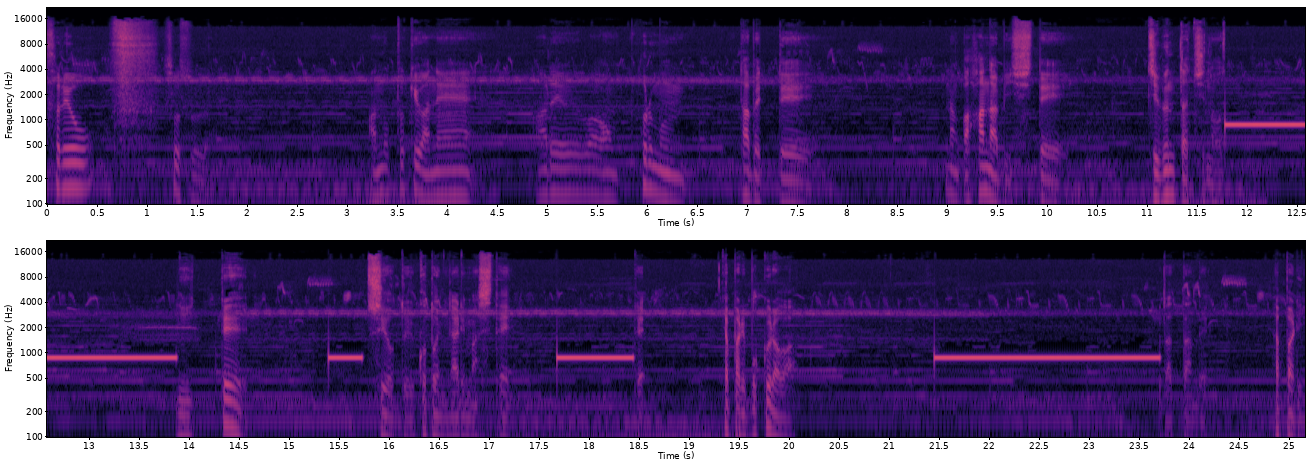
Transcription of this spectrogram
それをそうそうあの時はねあれはホルモン食べてなんか花火して自分たちのに行ってしようということになりまして。やっぱり僕らはだったんでやっぱり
